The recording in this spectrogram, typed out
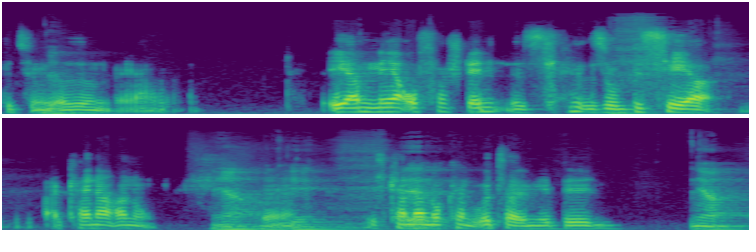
Beziehungsweise ja, eher mehr auf Verständnis, so bisher. Keine Ahnung. Ja, okay. Ich kann da noch kein Urteil mir bilden. Ja.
